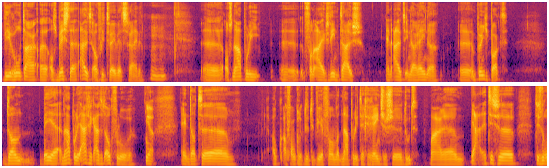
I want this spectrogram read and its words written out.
wie rolt daar eh, als beste uit over die twee wedstrijden? Mhm. Eh, als Napoli van Ajax wint thuis en uit in de arena een puntje pakt, dan ben je Napoli eigenlijk uit het oog verloren. Ja. En dat ook afhankelijk natuurlijk weer van wat Napoli tegen Rangers eh, doet. Maar eh, ja, het is, eh, het, is nog,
